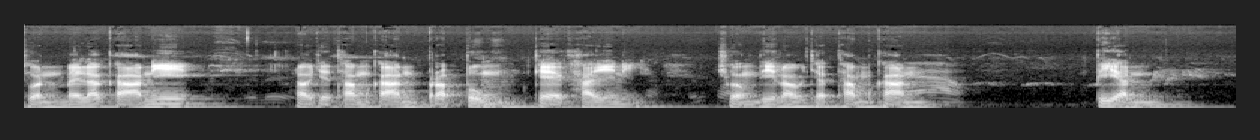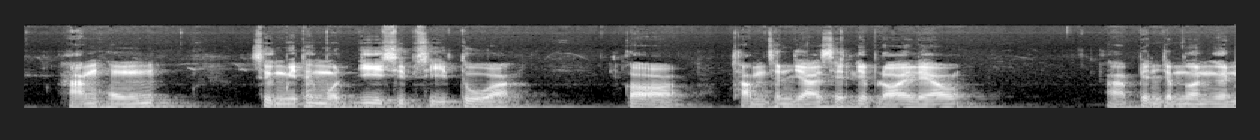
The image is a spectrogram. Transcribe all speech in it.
ส่วนใบละกานี้ เราจะทำการปรับปรุงแก้ไขนี่ ช่วงที่เราจะทำการเปลี่ยนหางหง ซึ่งมีทั้งหมด 24 ตัว ก็ทำสัญญาเสร็จเรียบร้อยแล้ว เป็นจำนวนเงิน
